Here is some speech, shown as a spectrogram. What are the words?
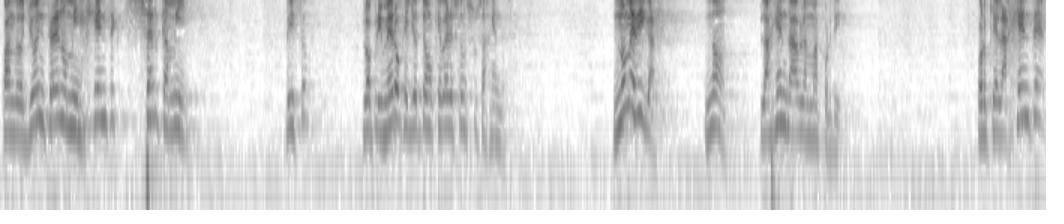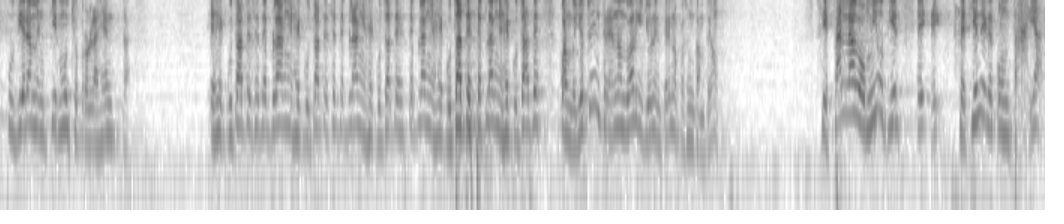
Cuando yo entreno mi gente cerca a mí, ¿listo? Lo primero que yo tengo que ver son sus agendas. No me digas, no, la agenda habla más por ti. Porque la gente pudiera mentir mucho, pero la agenda, ejecutate este plan, ejecutate este plan, ejecutate este plan, ejecutate este plan, ejecutate. Cuando yo estoy entrenando a alguien, yo lo entreno para ser un campeón. Si está al lado mío, eh, eh, se tiene que contagiar.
